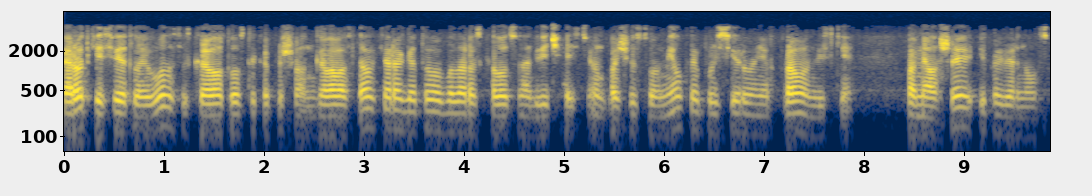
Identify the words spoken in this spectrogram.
Короткие светлые волосы скрывал толстый капюшон. Голова сталкера готова была расколоться на две части. Он почувствовал мелкое пульсирование в правом виске, помял шею и повернулся.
